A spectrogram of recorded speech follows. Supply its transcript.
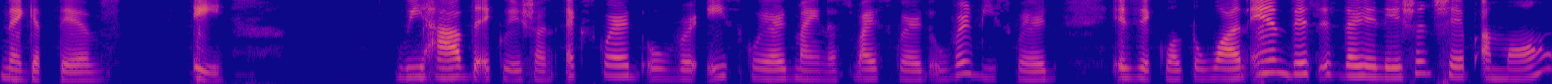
negative A we have the equation x squared over a squared minus y squared over b squared is equal to 1. And this is the relationship among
